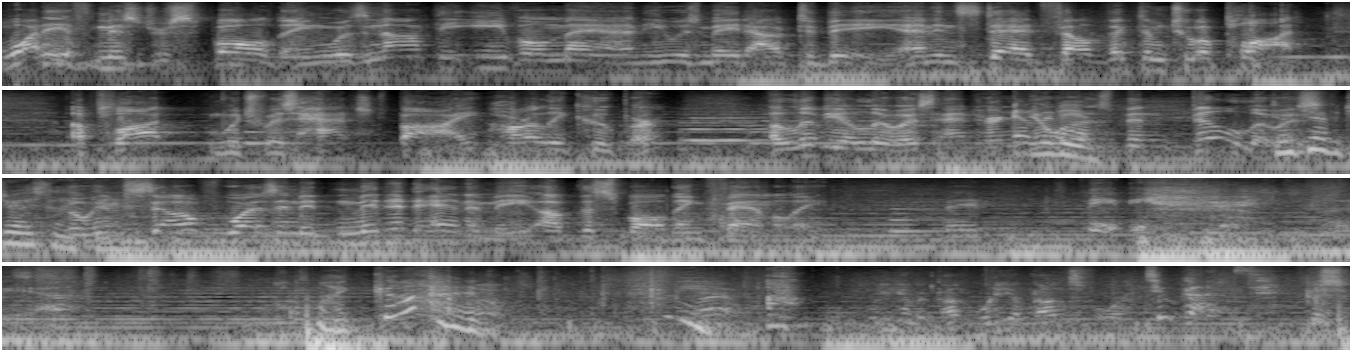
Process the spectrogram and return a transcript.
what if Mr. Spaulding was not the evil man he was made out to be, and instead fell victim to a plot? A plot which was hatched by Harley Cooper, Olivia Lewis, and her new husband, Bill Lewis, don't you have a dress like who that? himself was an admitted enemy of the Spaulding family. Baby. Oh, yeah. Oh my God! What do you have a gun? What do you have guns for? Two guns. Listen,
